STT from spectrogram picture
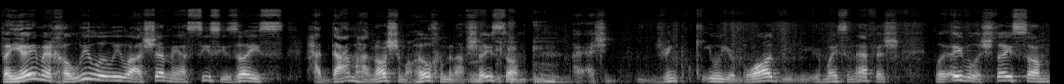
Vayomer chalila li la Hashem me'asisi zois hadam hanoshim ahilchim benafshoisam. I should drink your blood, your mice and nefesh. Le'evil shteisam.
